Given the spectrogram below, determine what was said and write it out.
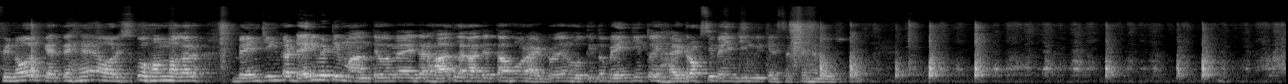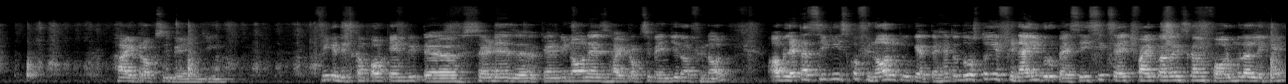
फिनॉल कहते हैं और इसको हम अगर बेंजीन का डेरिवेटिव मानते हुए मैं इधर हाथ लगा देता हूँ और हाइड्रोजन होती तो बेंजीन तो ये हाइड्रोक्सी बेंजीन भी कह सकते हैं दोस्तों हाइड्रोक्सी बेंजीन ठीक है this compound can be said as can be known as hydroxy benzene और फिनॉल अब लेट अस सी कि इसको फिनॉल क्यों कहते हैं। तो दोस्तों, ये फिनाइल ग्रुप है C6H5 का अगर इसका हम फार्मूला लिखें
